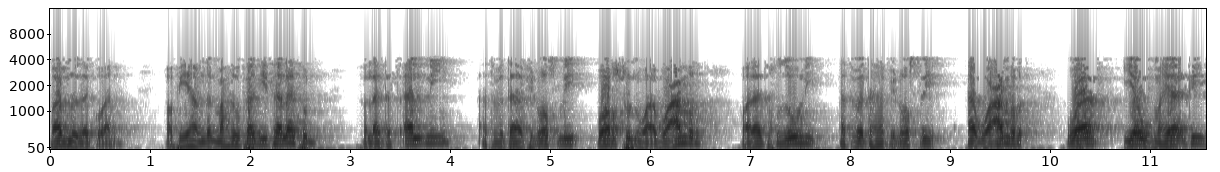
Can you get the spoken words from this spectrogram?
وابن ذكوان وفيها من المحذوفات ثلاث فلا تسألني أثبتها في الوصل ورش وأبو عمرو ولا تخزوني أثبتها في الوصل أبو عمرو ويوم يأتي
